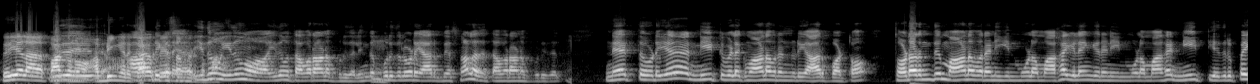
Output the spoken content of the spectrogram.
பெரிய பார்க்கணும் அப்படிங்கறக்காக இதுவும் இதுவும் இதுவும் தவறான புரிதல். இந்த. புரிதலோட யார் பேசினாலும் அது தவறான புரிதல். நேத்துடைய நீட் விலக்கு மாணவரனுடைய ஆர்ப்பாட்டம் தொடர்ந்து மாணவர் அணியின் மூலமாக இளைஞர் அணியின் மூலமாக நீட் எதிர்ப்பை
